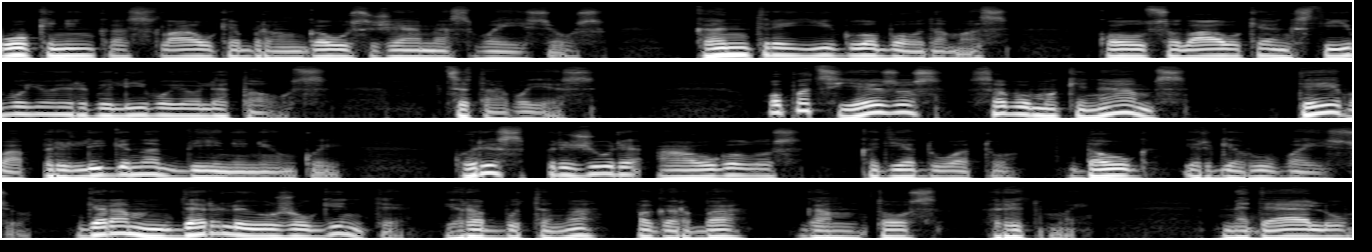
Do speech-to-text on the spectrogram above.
Ūkininkas laukia brangaus žemės vaisiaus, kantriai jį globodamas, kol sulaukia ankstyvojo ir vėlyvojo lietaus. Citavo jis. O pats Jėzus savo mokiniams tėvą prilygina vynininkui, kuris prižiūri augalus, kad jie duotų daug ir gerų vaisių. Geram derliui užauginti yra būtina pagarba gamtos ritmui medelių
